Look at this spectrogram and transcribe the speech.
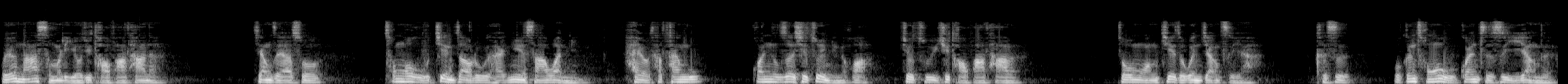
我要拿什么理由去讨伐他呢？”姜子牙说。崇侯虎建造露台，虐杀万民，还有他贪污，关注这些罪名的话，就足以去讨伐他了。周文王接着问姜子牙：“可是我跟崇侯虎官职是一样的，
